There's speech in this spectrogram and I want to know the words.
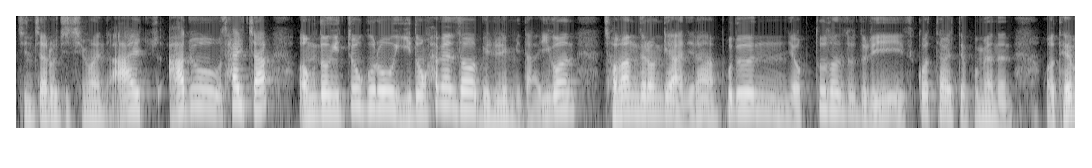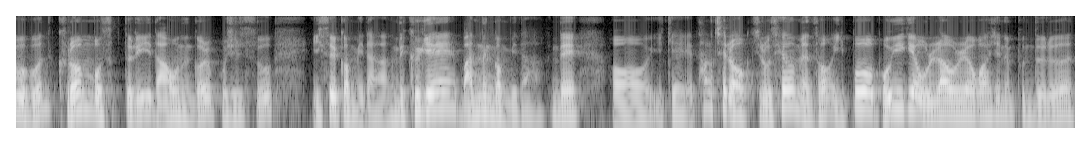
진짜로 지치면 아주 살짝 엉덩이 쪽으로 이동하면서 밀립니다. 이건 저만 그런 게 아니라 모든 역도 선수들이 스쿼트 할 때 보면은 어 대부분 그런 모습들이 나오는 걸 보실 수 있을 겁니다. 근데 그게 맞는 겁니다. 근데 어 이렇게 상체를 억지로 세우면서 이뻐 보이게 올라오려고 하시는 분들은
